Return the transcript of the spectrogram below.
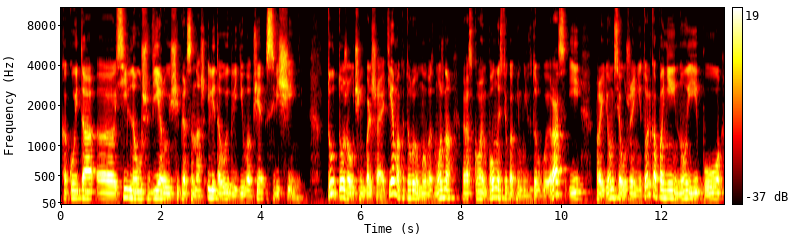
какой-то э, сильно уж верующий персонаж. Или того и гляди вообще священник. Тут тоже очень большая тема, которую мы, возможно, раскроем полностью как-нибудь в другой раз и пройдемся уже не только по ней, но и по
